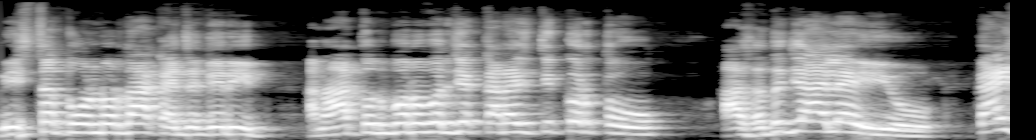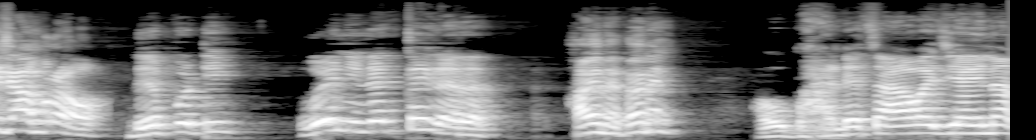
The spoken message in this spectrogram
नुसतं तोंडवर दाखायचं गरीब. आणि आतून बरोबर जे करायचं ते करतो. असं तर जे आलाय यो काय शामराव? डेपुटी वहिनी नाही काय घरात? हाय ना का रे? अहो भांड्याचा आवाज आहे ना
